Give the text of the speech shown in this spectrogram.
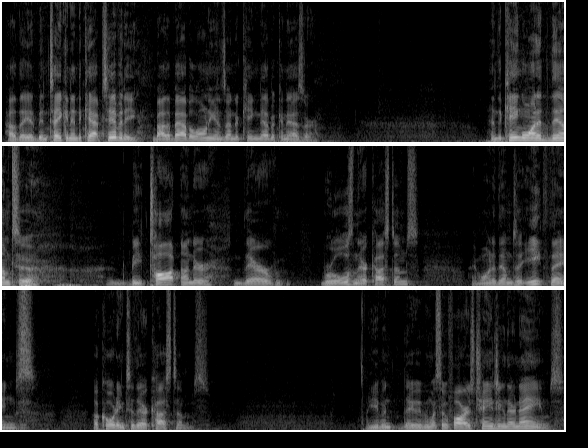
how they had been taken into captivity by the Babylonians under King Nebuchadnezzar. And the king wanted them to be taught under their rules and their customs and wanted them to eat things according to their customs. Even, they even went so far as changing their names.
